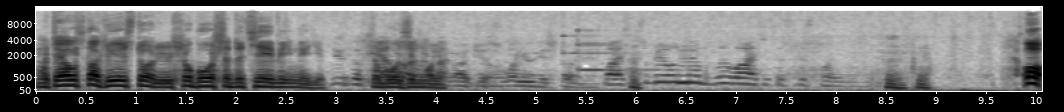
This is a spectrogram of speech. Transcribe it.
Ну то я розкажу історію, що було ще до цієї війни. Що було зі. Собі не. О,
